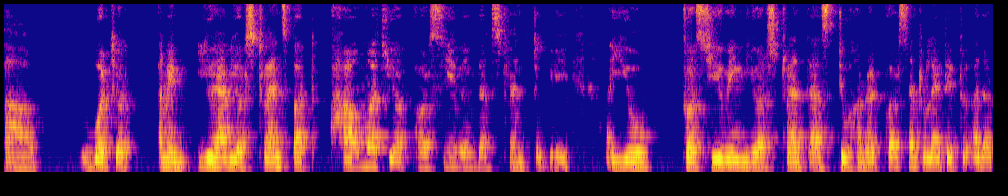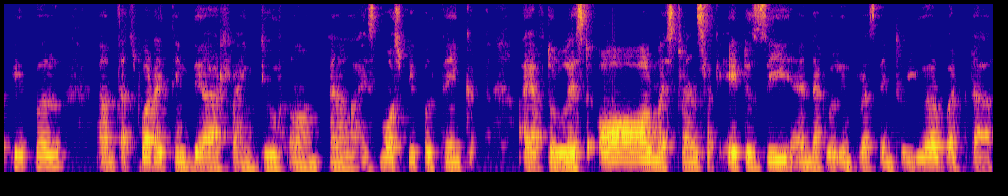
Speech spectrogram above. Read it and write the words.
uh, what your I mean, you have your strengths, but how much you're pursuing that strength to be. Are you pursuing your strength as 200% related to other people? Um, that's what I think they are trying to um, analyze. Most people think I have to list all my strengths like A to Z, and that will impress the interviewer. But uh,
